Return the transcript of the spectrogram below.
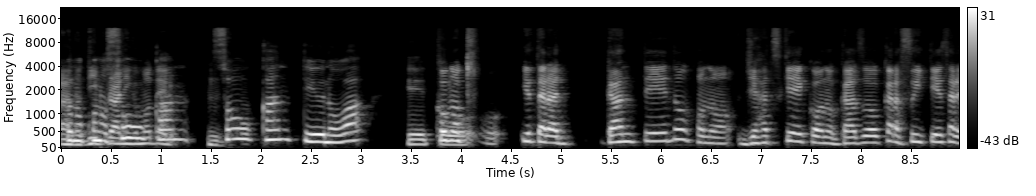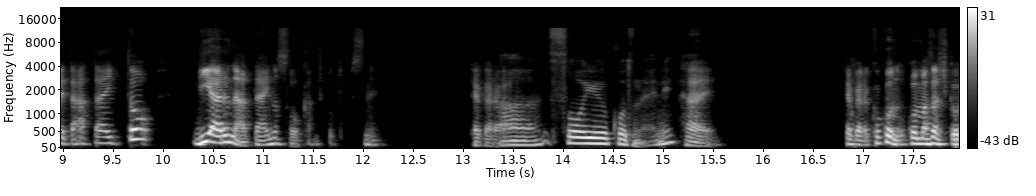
あの、この相関、相関っていうのは、えっ、と、この、言ったら、眼底のこの自発傾向の画像から推定された値とリアルな値の相関ってことですね。だから。ああ、そういうことだよね。はい。だから、ここの、これまさしく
